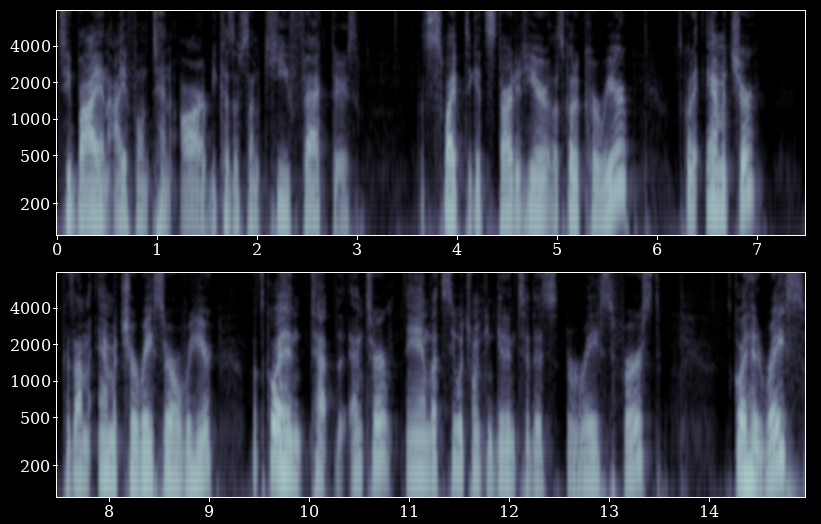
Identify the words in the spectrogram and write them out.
to buy an iPhone 10R because of some key factors. Let's swipe to get started here. Let's go to career. Let's go to amateur because I'm an amateur racer over here. Let's go ahead and tap the enter and let's see which one can get into this race first. Let's go ahead and hit race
